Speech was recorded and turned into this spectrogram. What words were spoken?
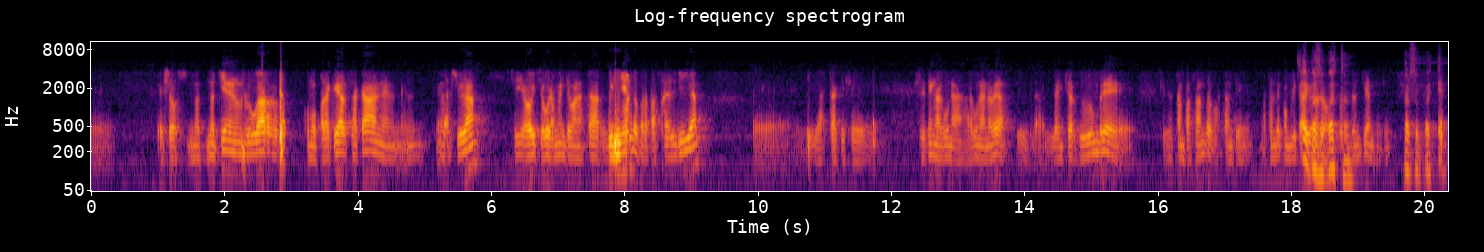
Eh, ellos no, no, tienen un lugar como para quedarse acá en, en, la ciudad, ¿sí? hoy seguramente van a estar viniendo para pasar el día. Eh, y hasta que se, tenga alguna alguna novedad. La, incertidumbre que se están pasando es bastante bastante complicada. por supuesto. Por supuesto. Eh,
